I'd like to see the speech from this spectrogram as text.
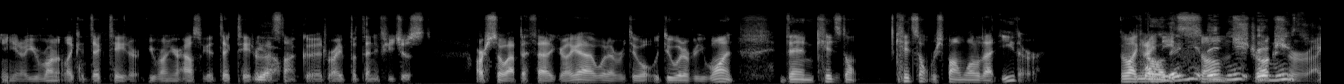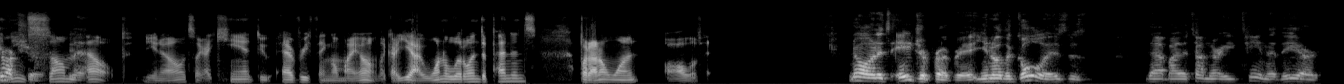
You know, you run it like a dictator. You run your house like a dictator. That's not good, right? But then if you just are so apathetic, you're like, yeah, whatever, do what do whatever you want. Then kids don't kids don't respond well to that either. They're like, I need need- some need- need structure. I need some Yeah. help. You know, it's like I can't do everything on my own. Like, I, yeah, I want a little independence, but I don't want all of it. No, and it's age appropriate. You know, the goal is is that by the time they're 18, that they are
